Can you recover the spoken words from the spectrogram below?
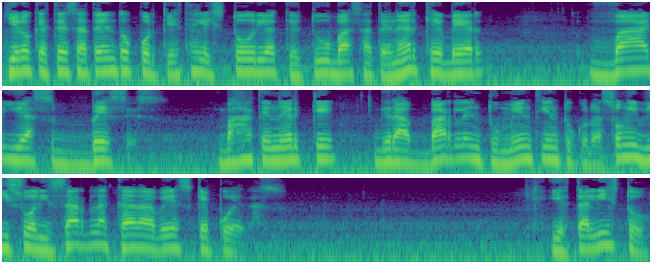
Quiero que estés atento porque esta es la historia que tú vas a tener que ver varias veces. Vas a tener que grabarla en tu mente y en tu corazón y visualizarla cada vez que puedas. Y está listo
